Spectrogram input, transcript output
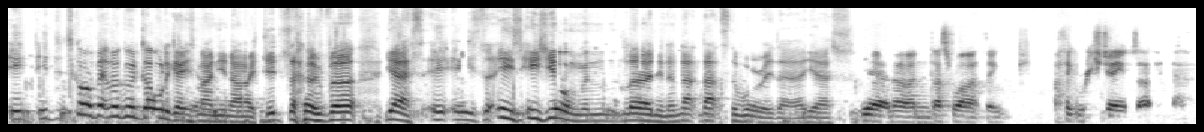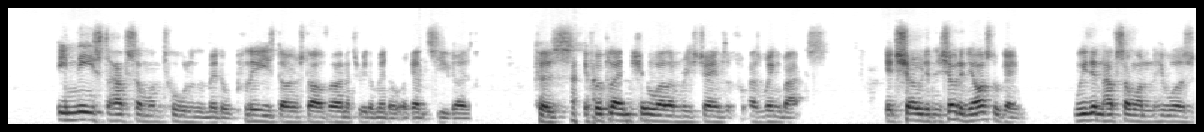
he, he scored a bit of a good goal against Man United. So, but yes, he- he's he's he's young and learning, and that that's the worry there. Yes. Yeah, no, and that's why I think I think Reece James. Uh, he needs to have someone tall in the middle. Please don't start Werner through the middle against you guys, because if we're playing Chilwell and Reece James as wing backs, it showed in it showed in the Arsenal game. We didn't have someone who was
